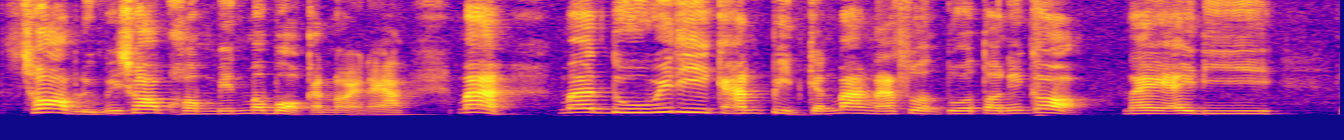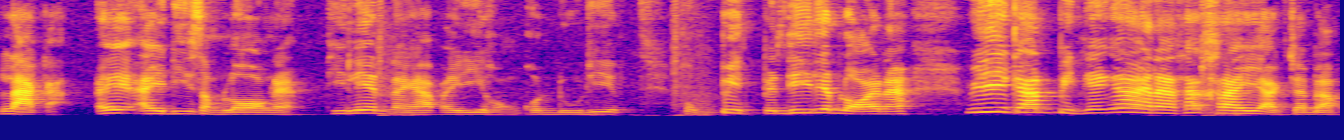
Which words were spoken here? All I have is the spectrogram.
ๆชอบหรือไม่ชอบคอมเมนต์มาบอกกันหน่อยนะครับมามาดูวิธีการปิดกันบ้างนะ ส่วนตัวตอนนี้ก็ใน ID หลักอะไอไอดีสำรองเนี่ยที่เล่นนะครับไอดีของคนดูที่ผมปิดเป็นที่เรียบร้อยนะ วิธีการปิดง่ายๆนะ ถ้าใครอยากจะแบบ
